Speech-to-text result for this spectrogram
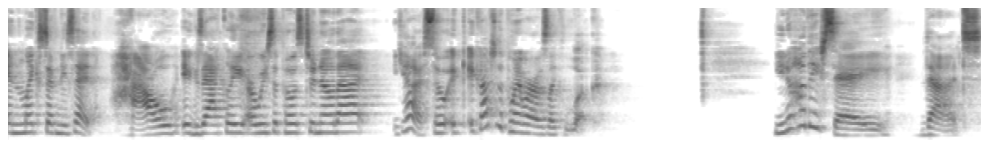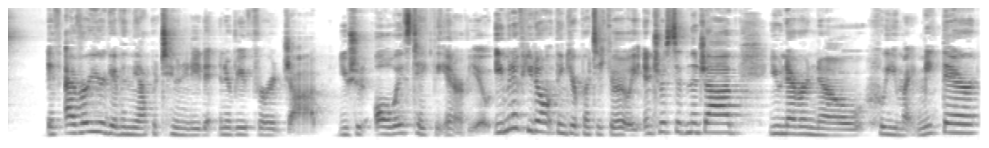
And like Stephanie said, how exactly are we supposed to know that? Yeah, so it, it got to the point where I was like, look, you know how they say that if ever you're given the opportunity to interview for a job, you should always take the interview. Even if you don't think you're particularly interested in the job, you never know who you might meet there.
